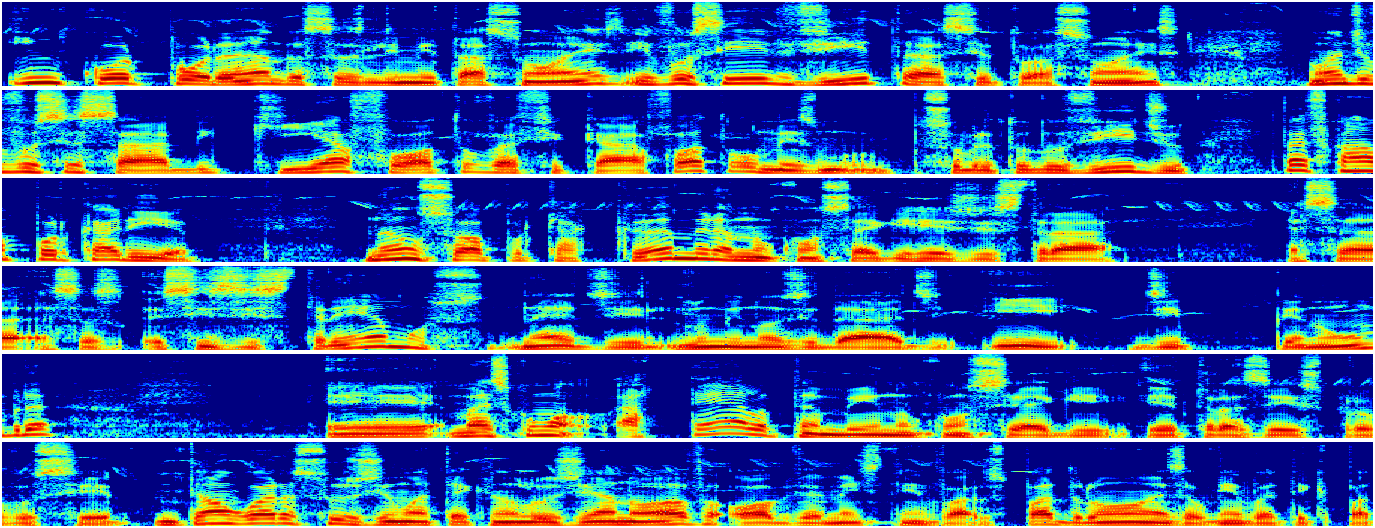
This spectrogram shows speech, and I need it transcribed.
incorporando essas limitações e você evita as situações onde você sabe que a foto vai ficar, a foto ou mesmo, sobretudo o vídeo, vai ficar uma porcaria. Não só porque a câmera não consegue registrar essa, essas, esses extremos né, de luminosidade e de penumbra, é, mas como a tela também não consegue é, trazer isso para você. Então agora surgiu uma tecnologia nova, obviamente tem vários padrões, alguém vai ter que pa,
